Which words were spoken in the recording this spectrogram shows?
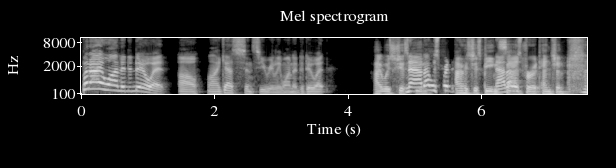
But I wanted to do it. Oh, well, I guess since you really wanted to do it. I was just. Nah, being- that was pretty. I was just being Nah, sad was- for attention.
